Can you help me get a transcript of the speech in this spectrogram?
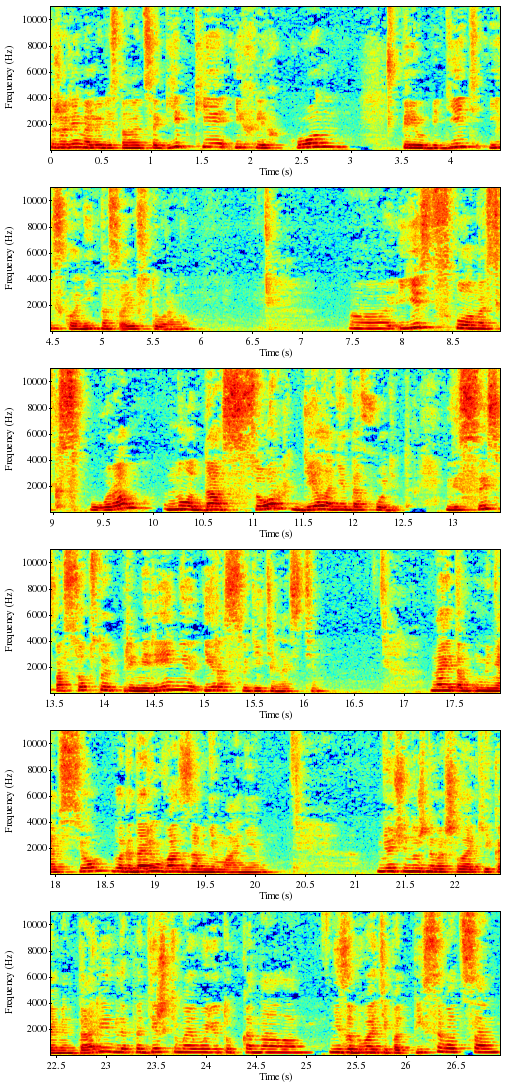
В то же время люди становятся гибкие, их легко переубедить и склонить на свою сторону. Э, есть склонность к спорам, но до ссор дело не доходит. Весы способствуют примирению и рассудительности. На этом у меня все. Благодарю вас за внимание. Мне очень нужны ваши лайки и комментарии для поддержки моего YouTube канала. Не забывайте подписываться.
